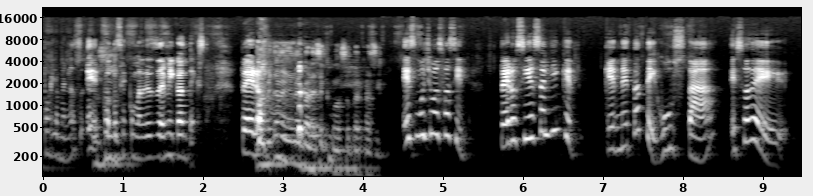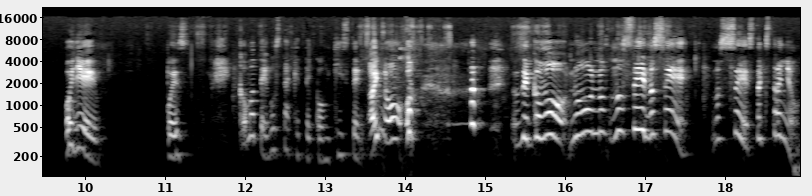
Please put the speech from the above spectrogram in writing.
Por lo menos, eh, como desde mi contexto. Pero. A mí también me parece como súper fácil. Es mucho más fácil. Pero si es alguien que, que neta te gusta, eso de. Oye, pues, ¿cómo te gusta que te conquisten? ¡Ay, no! no sé cómo. No, no, no sé, no sé. No sé, está extraño.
